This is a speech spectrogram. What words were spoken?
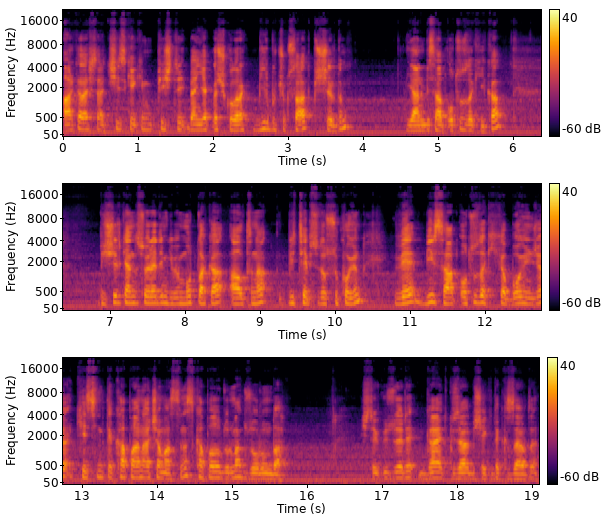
Arkadaşlar cheesecake'im pişti. Ben yaklaşık olarak bir buçuk saat pişirdim. Yani bir saat 30 dakika. Pişirirken de söylediğim gibi mutlaka altına bir tepside su koyun. Ve 1 saat 30 dakika boyunca kesinlikle kapağını açamazsınız. Kapalı durmak zorunda. İşte üzeri gayet güzel bir şekilde kızardı.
